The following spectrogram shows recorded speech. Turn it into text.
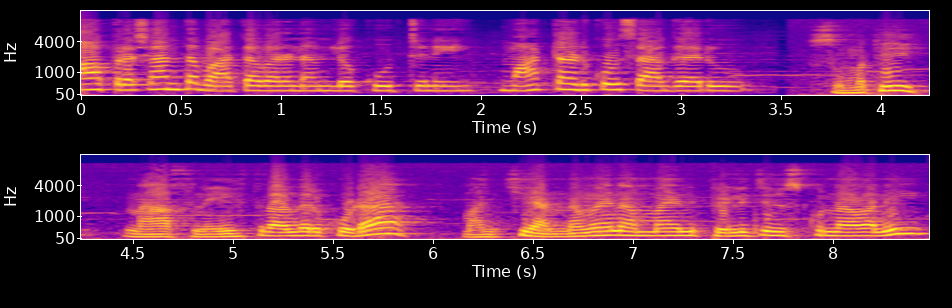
ఆ ప్రశాంత వాతావరణంలో కూర్చుని మాట్లాడుకోసాగారు. సుమతి నా స్నేహితులందరూ కూడా మంచి అందమైన అమ్మాయిని పెళ్ళి చేసుకున్నావని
